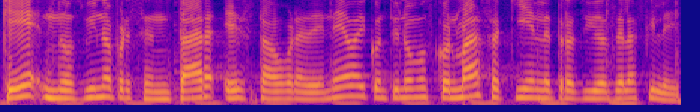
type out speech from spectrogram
que nos vino a presentar esta obra de Neva y continuamos con más aquí en Letras Vivas de la Filey.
